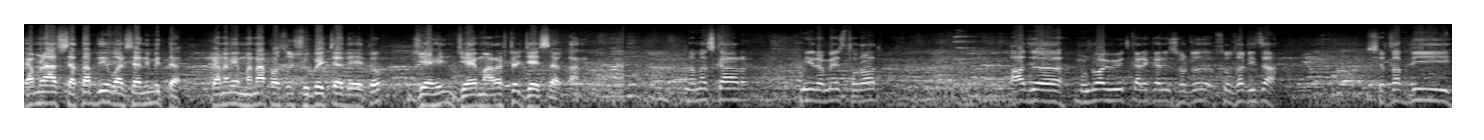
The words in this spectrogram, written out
त्यामुळे आज शताब्दी वर्षानिमित्त त्यांना मी मनापासून शुभेच्छा देतो. जय हिंद जय महाराष्ट्र जय सहकार. नमस्कार. मी रमेश थोरात. आज मुंडवा विविध कार्यकारी सोट सोसायटीचा शताब्दी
